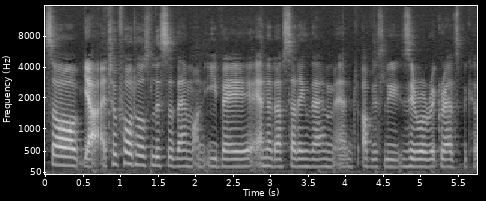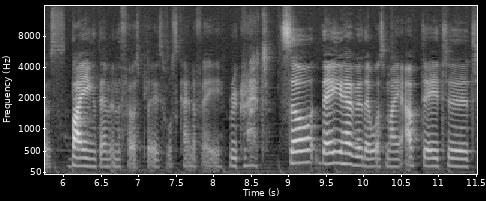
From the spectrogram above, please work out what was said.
So yeah, I took photos, listed them on eBay, ended up selling them and obviously zero regrets because buying them in the first place was kind of a regret. So there you have it, that was my updated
